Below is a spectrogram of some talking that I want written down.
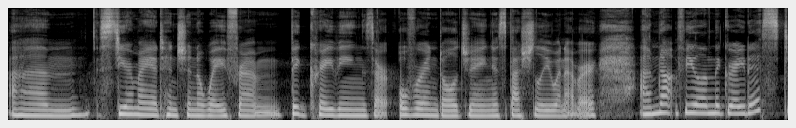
um, steer my attention away from big cravings or overindulging, especially whenever I'm not feeling the greatest,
